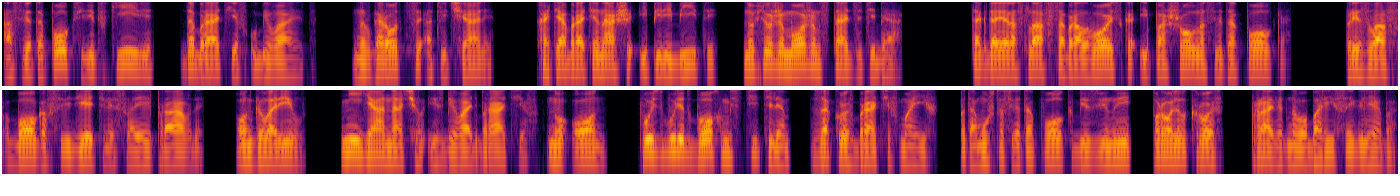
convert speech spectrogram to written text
а Святополк сидит в Киеве, да братьев убивает». Новгородцы отвечали «Хотя братья наши и перебиты, но все же можем стать за тебя». Тогда Ярослав собрал войско и пошел на Святополка, призвав Бога в свидетели своей правды. Он говорил, не я начал избивать братьев, но он. Пусть будет Бог мстителем за кровь братьев моих, потому что Святополк без вины пролил кровь праведного Бориса и Глеба.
